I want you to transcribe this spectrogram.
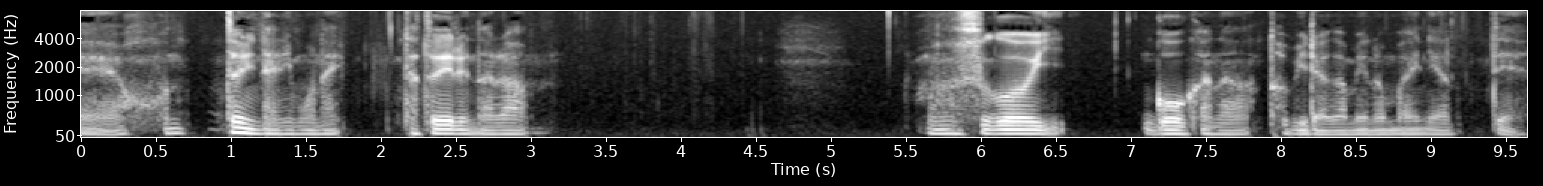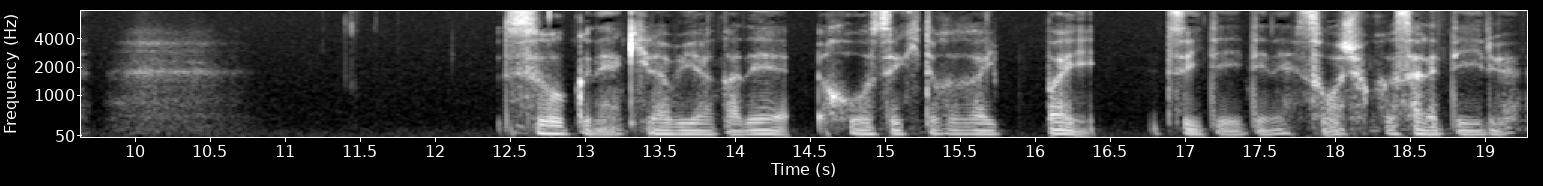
えー、本当に何もない。例えるならものすごい豪華な扉が目の前にあってすごくねきらびやかで宝石とかがいっぱいついていてね装飾されている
